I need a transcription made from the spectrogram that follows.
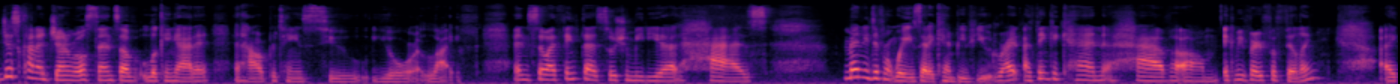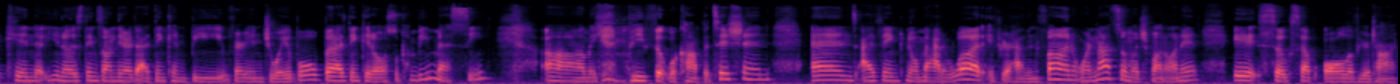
just kind of general sense of looking at it and how it pertains to your life. And so I think that social media has many different ways that it can be viewed, right? I think it can have, um, it can be very fulfilling. I can, you know, there's things on there that I think can be very enjoyable, but I think it also can be messy. Um, it can be filled with competition. And I think no matter what, if you're having fun or not so much fun on it, it soaks up all of your time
